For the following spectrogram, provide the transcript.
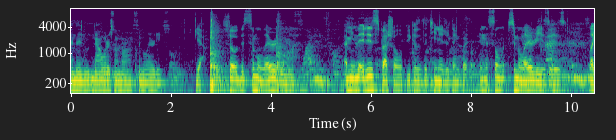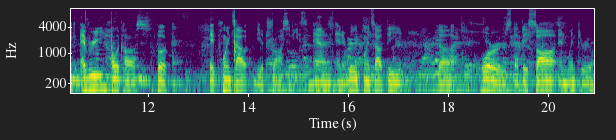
and then now what are some uh, similarities? Yeah. So the similarities, I mean, it is special because of the teenager thing, but in the similarities is like every Holocaust book, it points out the atrocities and and it really points out the the horrors that they saw and went through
